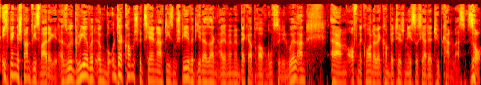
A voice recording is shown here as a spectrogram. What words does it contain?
ich bin gespannt, wie es weitergeht. Also Will Greer wird irgendwo unterkommen, speziell nach diesem Spiel wird jeder sagen, Alter, wenn wir einen Backup brauchen, rufst du den Will an. Ähm, offene Quarterback-Competition nächstes Jahr, der Typ kann was. So,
